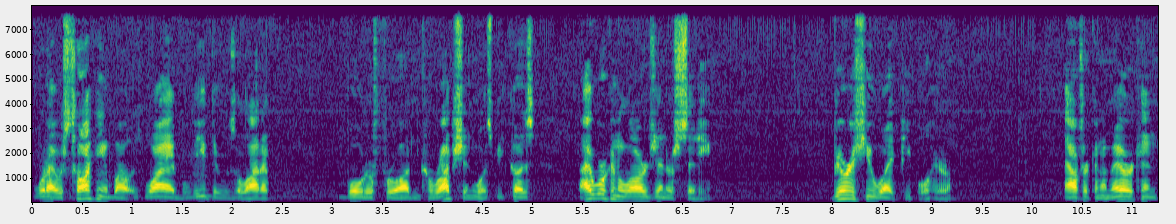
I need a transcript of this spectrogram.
what I was talking about is why I believe there was a lot of voter fraud and corruption was because I work in a large inner city. Very few white people here. African American,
